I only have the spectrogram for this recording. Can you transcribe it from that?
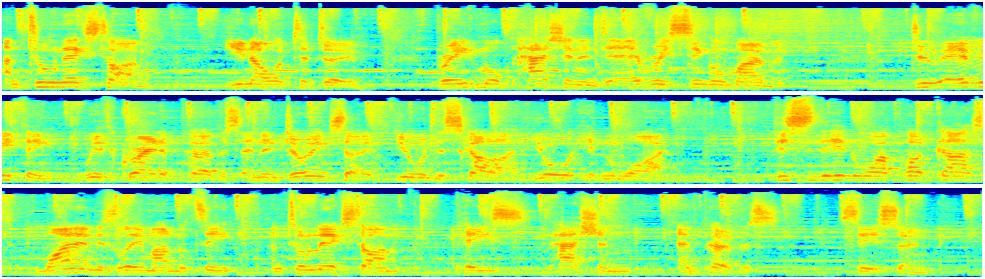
Until next time, you know what to do. Breathe more passion into every single moment. Do everything with greater purpose, and in doing so, you will discover your hidden why. This is the Hidden Why Podcast. My name is Liam Mundelsey. Until next time, peace, passion, and purpose. See you soon.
